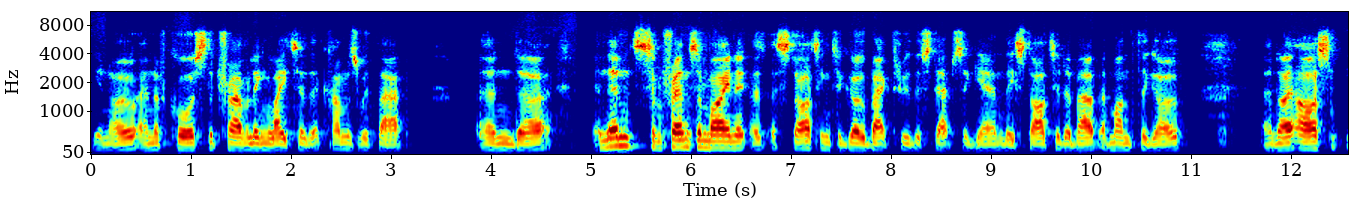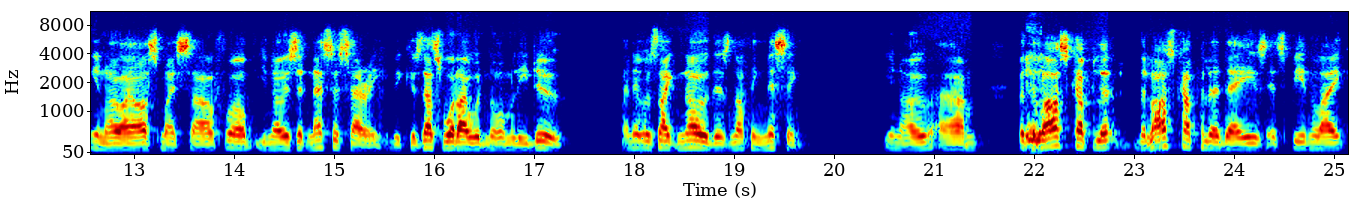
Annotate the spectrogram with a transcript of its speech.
you know and of course the traveling lighter that comes with that. And uh, and then some friends of mine are, are starting to go back through the steps again. They started about a month ago and I asked, you know, I asked myself, well, you know, is it necessary? Because that's what I would normally do. And it was like, no, there's nothing missing, you know. Um, but the last couple of the last couple of days, it's been like,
